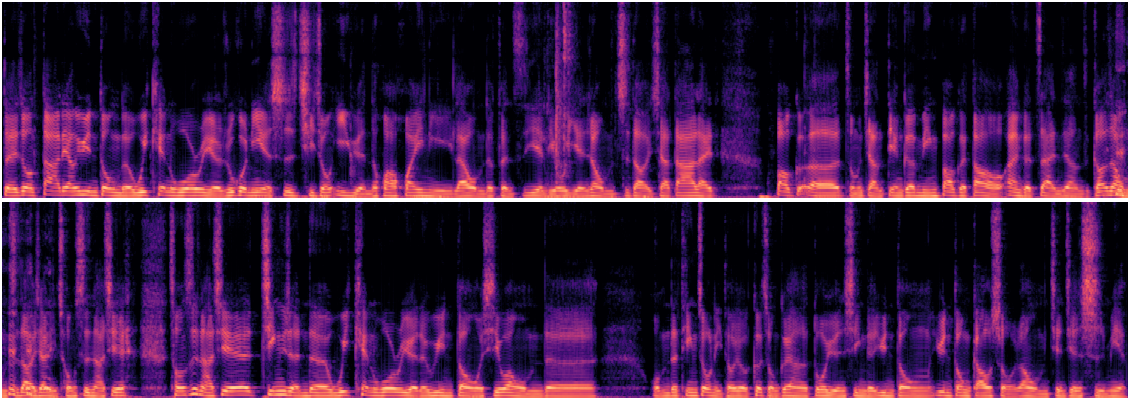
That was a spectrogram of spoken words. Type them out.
对，这种大量运动的 Weekend Warrior，如果你也是其中一员的话，欢迎你来我们的粉丝页留言，让我们知道一下。大家来报个呃，怎么讲？点个名，报个到，按个赞，这样子，高让我们知道一下你从事哪些从事哪些惊人的 Weekend Warrior 的运动。我希望我们的。我们的听众里头有各种各样的多元性的运动运动高手，让我们见见世面。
